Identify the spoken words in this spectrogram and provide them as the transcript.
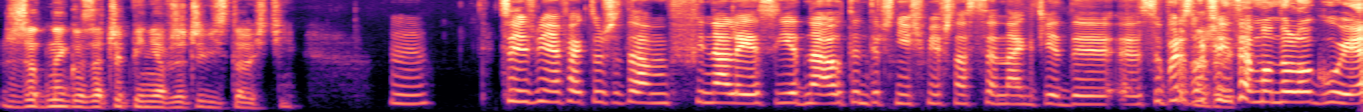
żadnego zaczepienia w rzeczywistości. Mm. Co nie zmienia faktu, że tam w finale jest jedna autentycznie śmieszna scena, kiedy e, super złoczyńca monologuje.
